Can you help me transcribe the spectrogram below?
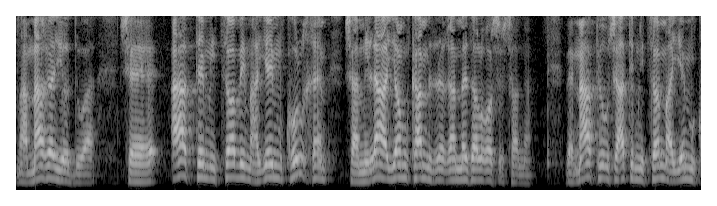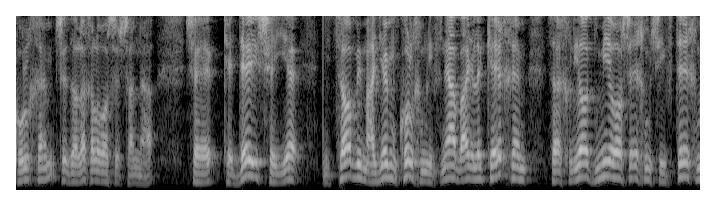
מאמר הידוע שאתם ניצובים היום כולכם, שהמילה היום כאן זה רמז על ראש השנה. ומה הפירוש שאתם ניצובים היום כולכם, שזה הולך על ראש השנה, שכדי שיהיה ניצובים היום כולכם לפני הווי אלוקיכם, צריך להיות מראשיכם שבטיכם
